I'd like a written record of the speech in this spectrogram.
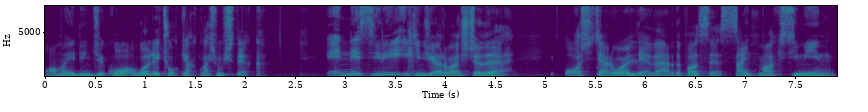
Ama Edin Dzeko gole çok yaklaşmıştık. Ennesiri ikinci yarı başladı. Osterwolde verdi pası. Saint Maximin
